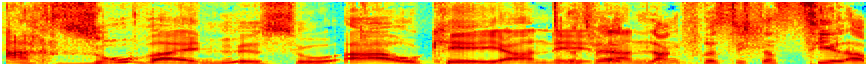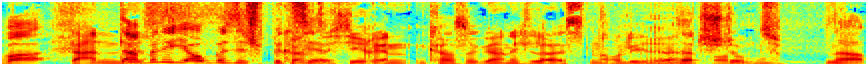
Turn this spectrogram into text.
Ach, so weit bist du. Ah, okay, ja, nee, Mhm. Das wäre dann langfristig das Ziel, aber Dann da bin ich auch ein bisschen Kann speziell. sich die Rentenkasse gar nicht leisten, Olli. deine Das stimmt. Ja.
